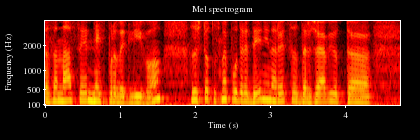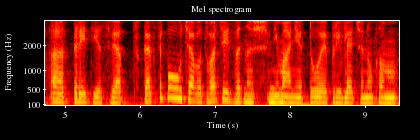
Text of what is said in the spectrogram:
за нас е несправедлива, защото сме подредени наред с държави от а, а, третия свят. Как се получава това, че изведнъж вниманието е привлечено към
